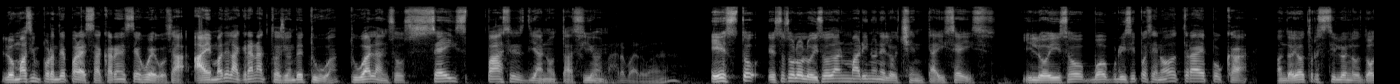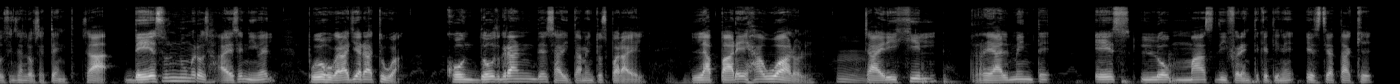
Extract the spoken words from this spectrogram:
lo más importante para destacar en este juego, o sea, además de la gran actuación de Tua, Tua lanzó seis pases de anotación. Bárbaro, ¿eh? Esto, esto solo lo hizo Dan Marino en el 86 y lo hizo Bob Greasy pues en otra época cuando hay otro estilo en los Dolphins en los 70. O sea, de esos números a ese nivel, pudo jugar ayer a Tua con dos grandes aditamentos para él. La pareja Waddle, mm. Tyree Hill, realmente es lo más diferente que tiene este ataque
